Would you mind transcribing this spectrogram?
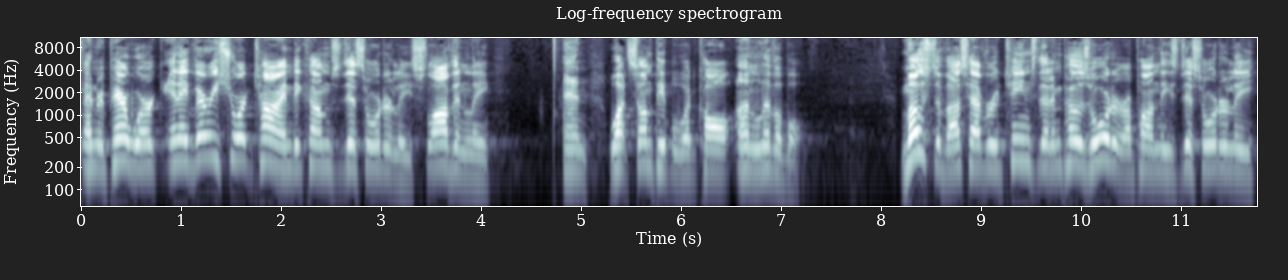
and repair work in a very short time becomes disorderly, slovenly, and what some people would call unlivable. Most of us have routines that impose order upon these disorderly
